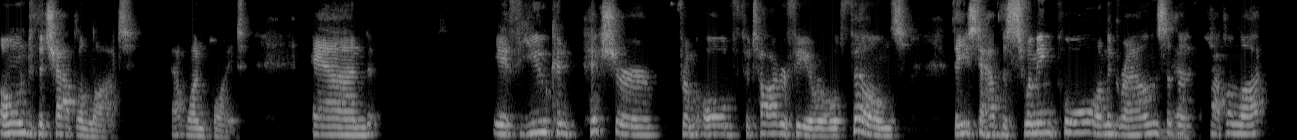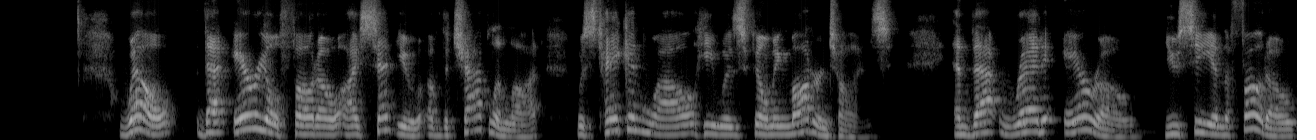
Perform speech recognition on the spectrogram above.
owned the Chaplin lot at one point. And if you can picture from old photography or old films, they used to have the swimming pool on the grounds of the Chaplin lot. Well, that aerial photo I sent you of the Chaplin lot was taken while he was filming Modern Times. And that red arrow you see in the photo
